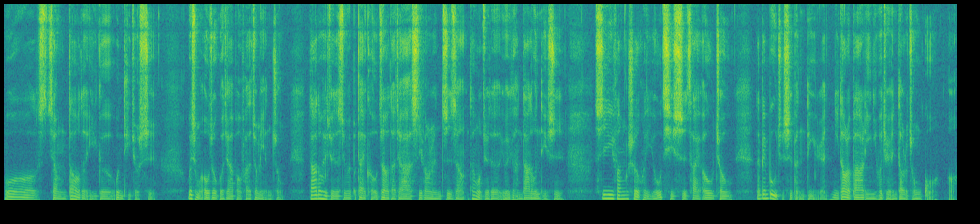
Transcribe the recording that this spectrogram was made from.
我想到的一个问题就是，为什么欧洲国家爆发的这么严重？大家都会觉得是因为不戴口罩，大家西方人智障。但我觉得有一个很大的问题是。西方社会，尤其是在欧洲那边，不只是本地人。你到了巴黎，你会觉得你到了中国哦，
